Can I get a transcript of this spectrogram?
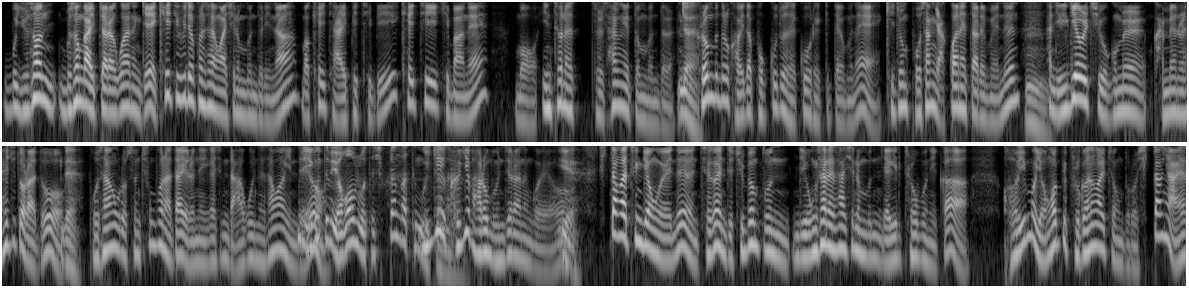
뭐 유선 무선 가입자라고 하는 게 KT 휴대폰 사용하시는 분들이나 뭐 KT IPTV, KT 기반의 뭐 인터넷을 사용했던 분들 네. 그런 분들은 거의 다 복구도 됐고 그랬기 때문에 기존 보상 약관에 따르면은 음. 한 1개월치 요금을 감면을 해주더라도 네. 보상으로서는 충분하다 이런 얘기가 지금 나오고 있는 상황인데요. 이것 때문에 영업을 못해 식당 같은 거 이게 있잖아요. 그게 바로 문제라는 거예요. 예. 식당 같은 경우에는 제가 이제 주변 분 이제 용산에 사시는 분 얘기를 들어보니까 거의 뭐 영업이 불가능할 정도로 식당이 아예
